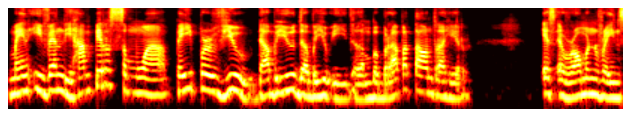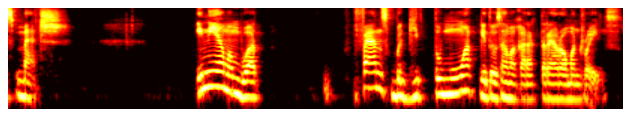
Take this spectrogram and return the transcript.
main event di hampir semua pay-per-view WWE dalam beberapa tahun terakhir is a Roman Reigns match. Ini yang membuat fans begitu muak gitu sama karakternya Roman Reigns.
